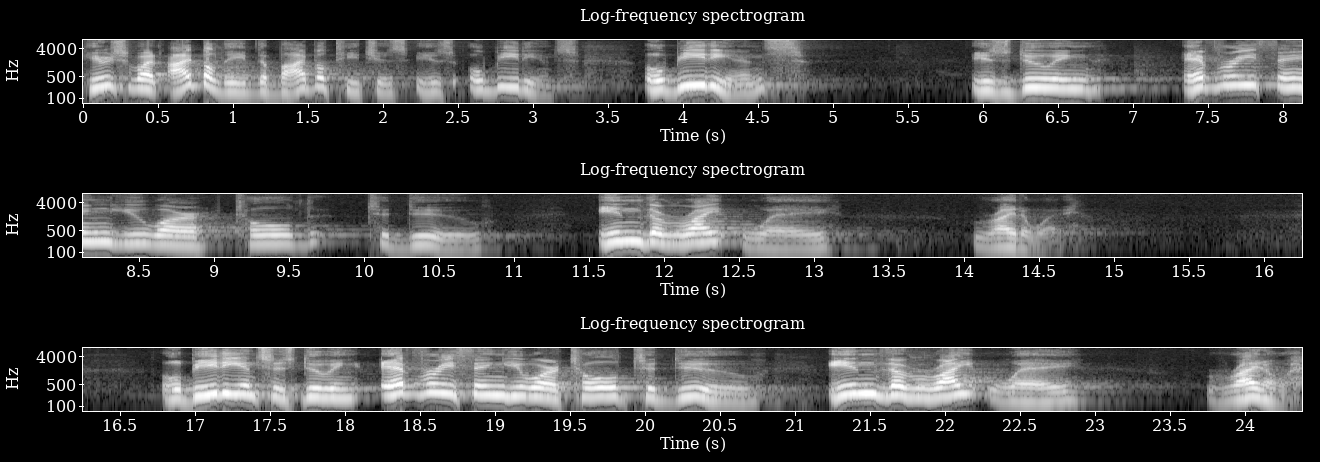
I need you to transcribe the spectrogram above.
Here's what I believe the Bible teaches is obedience. Obedience is doing everything you are told to do in the right way, right away. Obedience is doing everything you are told to do in the right way, right away.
